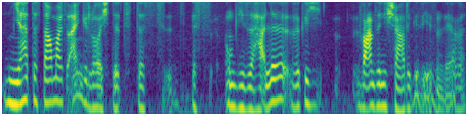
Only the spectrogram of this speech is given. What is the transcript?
mir hat das damals eingeleuchtet, dass es um diese Halle wirklich wahnsinnig schade gewesen wäre.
